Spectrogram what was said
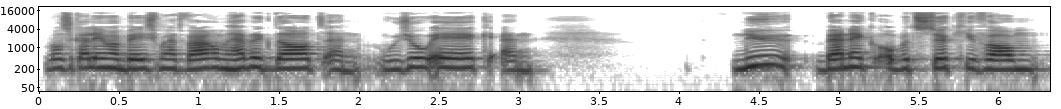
was ik alleen maar bezig met waarom heb ik dat en hoezo ik. En nu ben ik op het stukje van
